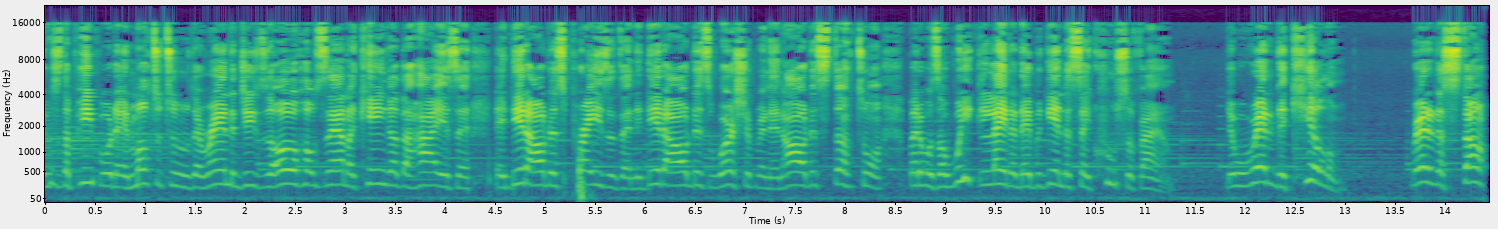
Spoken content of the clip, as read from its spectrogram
it was the people and multitudes that ran to Jesus, oh, Hosanna, King of the highest. And they did all this praises and they did all this worshiping and all this stuff to him. But it was a week later they began to say, crucify him. They were ready to kill him, ready to stone,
